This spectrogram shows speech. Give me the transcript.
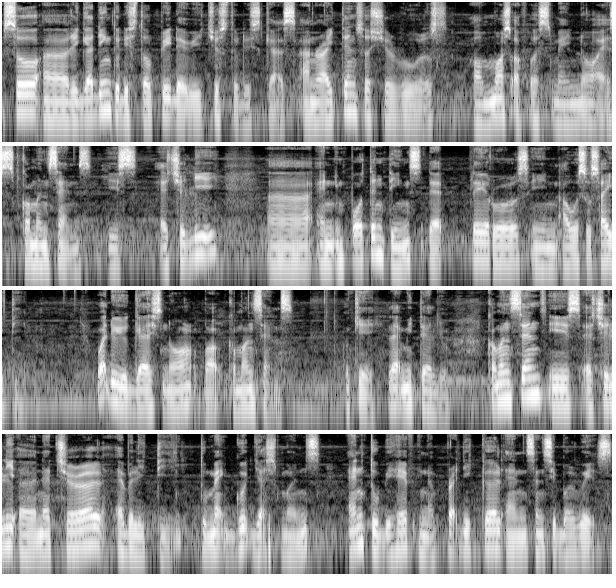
So, uh, regarding to this topic that we choose to discuss, unwritten social rules, or most of us may know as common sense, is actually uh, an important things that play roles in our society. What do you guys know about common sense? Okay, let me tell you. Common sense is actually a natural ability to make good judgments and to behave in a practical and sensible ways.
